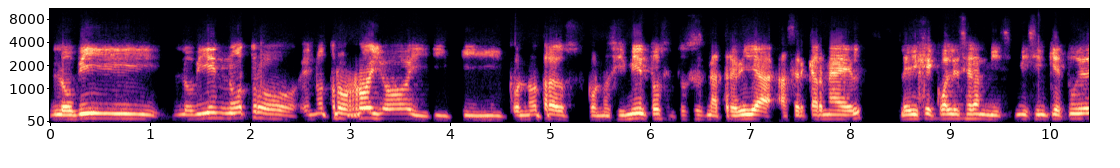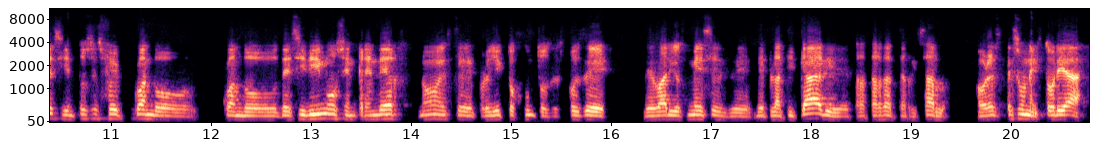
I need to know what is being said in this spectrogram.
lo vi, lo vi en otro, en otro rollo y, con otros conocimientos, entonces me atreví a acercarme a él, le dije cuáles eran mis, mis inquietudes y entonces fue cuando cuando decidimos emprender este proyecto juntos después de, varios meses de, platicar y de tratar de aterrizarlo. Ahora es, una historia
